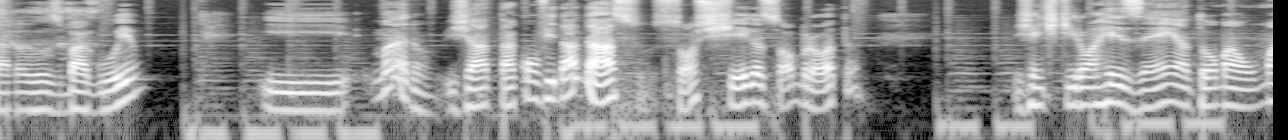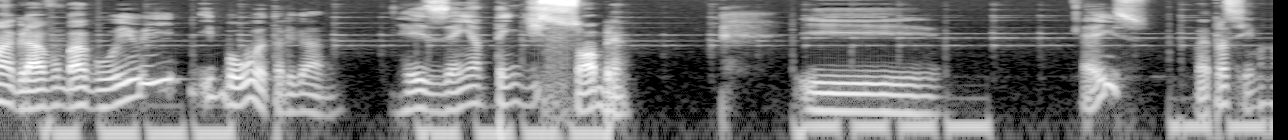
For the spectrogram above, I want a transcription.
Tá nos bagulho. E, mano, já tá convidadaço. Só chega, só brota. A gente tira uma resenha, toma uma, grava um bagulho e, e boa, tá ligado? Resenha tem de sobra. E. É isso. Vai pra cima.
